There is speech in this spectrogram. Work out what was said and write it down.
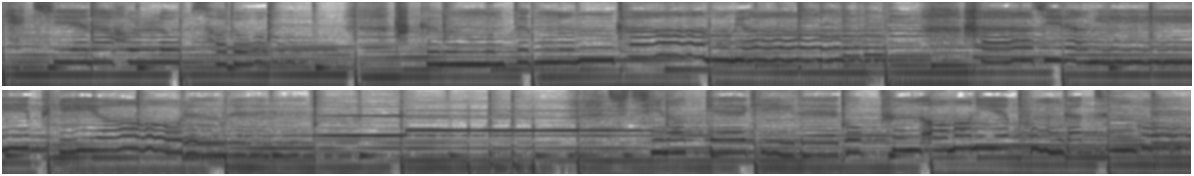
객지에 나 홀로 어깨 기대고픈 어머니의 품 같은 곳.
